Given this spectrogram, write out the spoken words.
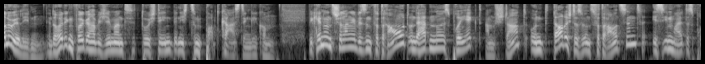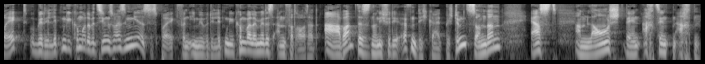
Hallo ihr Lieben, in der heutigen Folge habe ich jemand, durch den bin ich zum Podcasting gekommen. Wir kennen uns schon lange, wir sind vertraut und er hat ein neues Projekt am Start und dadurch, dass wir uns vertraut sind, ist ihm halt das Projekt über die Lippen gekommen oder beziehungsweise mir ist das Projekt von ihm über die Lippen gekommen, weil er mir das anvertraut hat. Aber das ist noch nicht für die Öffentlichkeit bestimmt, sondern erst am Launch den 18.8.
